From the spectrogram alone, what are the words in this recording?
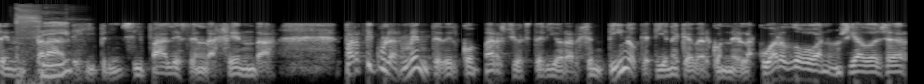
centrales y principales en la agenda, particularmente del comercio exterior argentino, que tiene que ver con el acuerdo anunciado ayer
